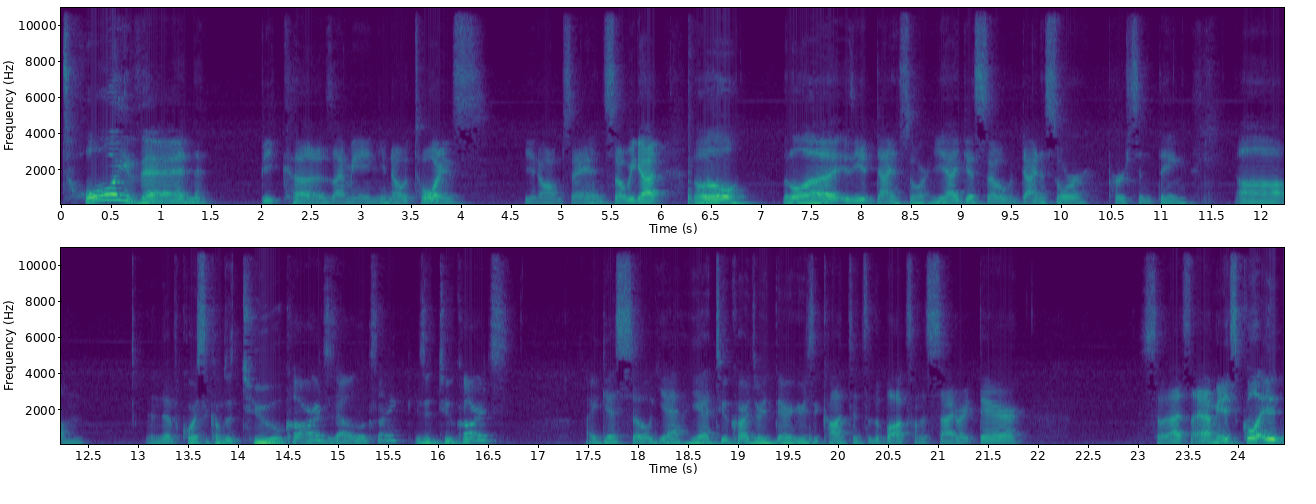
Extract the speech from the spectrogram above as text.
toy then, because, I mean, you know, toys. You know what I'm saying? So we got the little little uh is he a dinosaur? Yeah, I guess so. Dinosaur person thing. Um and of course it comes with two cards. Is that what it looks like? Is it two cards? I guess so. Yeah, yeah, two cards right there. Here's the contents of the box on the side right there. So that's I mean it's cool. It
